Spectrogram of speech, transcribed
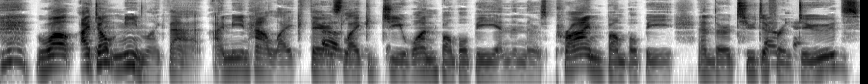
well, I don't mean like that. I mean how like there's Oh, like G one Bumblebee, and then there's Prime Bumblebee, and there are two different Okay. dudes.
